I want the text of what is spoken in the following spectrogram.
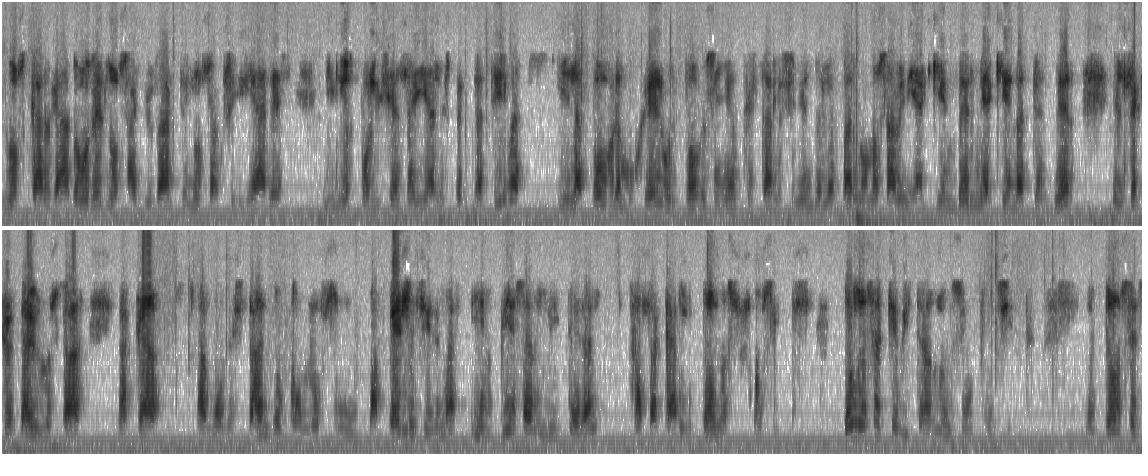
los cargadores, los ayudantes, los auxiliares y los policías ahí a la expectativa, y la pobre mujer o el pobre señor que está recibiendo el embargo no sabe ni a quién ver ni a quién atender, el secretario lo está acá amonestando con los papeles y demás, y empiezan literal a sacarle todas sus cositas. Todo eso hay que evitarlo desde un principio. Entonces,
